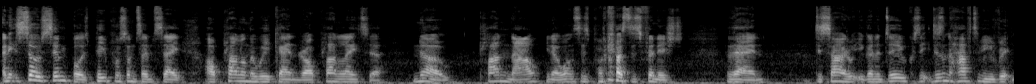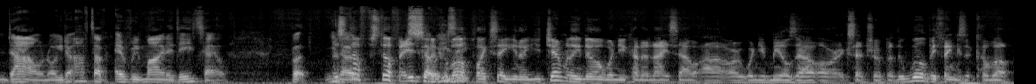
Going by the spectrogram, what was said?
And it's so simple. As people sometimes say, "I'll plan on the weekend" or "I'll plan later." No, plan now. You know, once this podcast is finished, then decide what you're going to do because it doesn't have to be written down, or you don't have to have every minor detail. But know, stuff stuff is so going to come easy. up. Like say, you know, you generally know when your kind of nights out are, or when your meals out are, etc. But there will be things that come up.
